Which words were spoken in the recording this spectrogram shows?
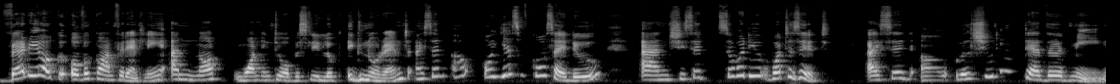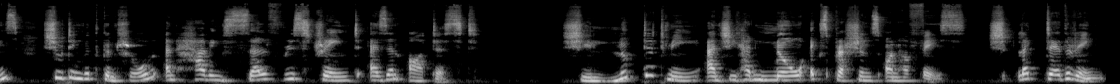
Very overconfidently and not wanting to obviously look ignorant, I said, oh, oh, yes, of course I do. And she said, so what do you, what is it? I said, uh, well, shooting tethered means shooting with control and having self restraint as an artist. She looked at me and she had no expressions on her face like tethering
